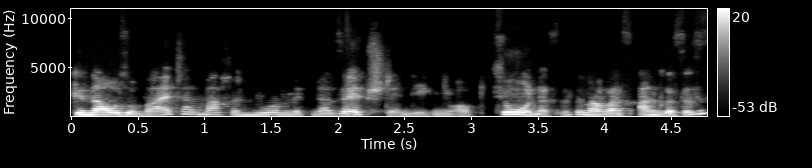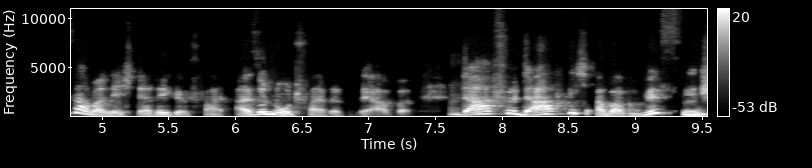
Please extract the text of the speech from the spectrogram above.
genauso weitermache, nur mit einer selbstständigen. Option. Das ist immer was anderes. Das ist aber nicht der Regelfall. Also Notfallreserve. Mhm. Dafür darf ich aber wissen,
